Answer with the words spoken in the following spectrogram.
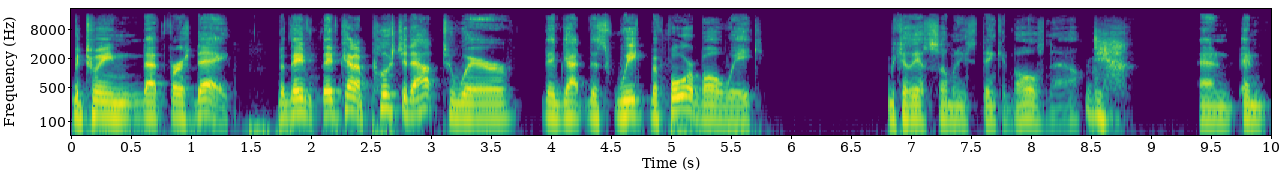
between that first day. But they've they've kind of pushed it out to where they've got this week before bowl week because they have so many stinking bowls now. yeah. And and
